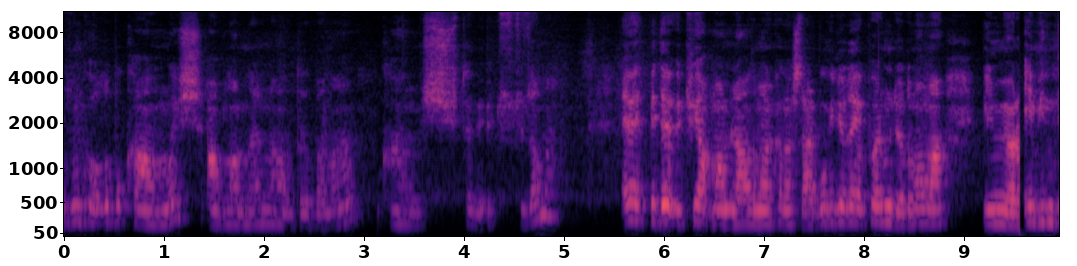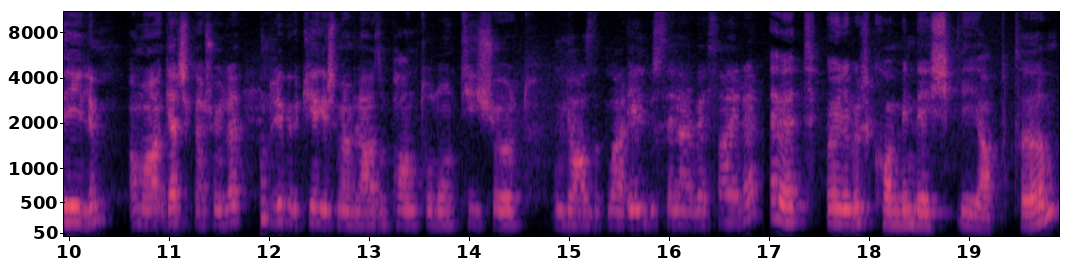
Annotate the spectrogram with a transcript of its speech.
Uzun kollu bu kalmış. Ablamların aldığı bana. Bu kalmış. Tabii ütüsüz ama. Evet bir de ütü yapmam lazım arkadaşlar. Bu videoda yaparım diyordum ama bilmiyorum. Emin değilim. Ama gerçekten şöyle komple bir ütüye geçmem lazım. Pantolon, tişört, bu yazlıklar, elbiseler vesaire. Evet böyle bir kombin değişikliği yaptım.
